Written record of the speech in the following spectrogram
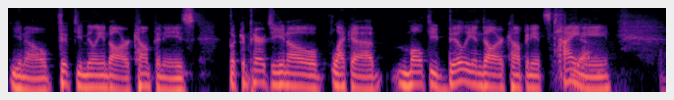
you know, $50 million companies, but compared to, you know, like a multi billion dollar company, it's tiny. Yeah.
